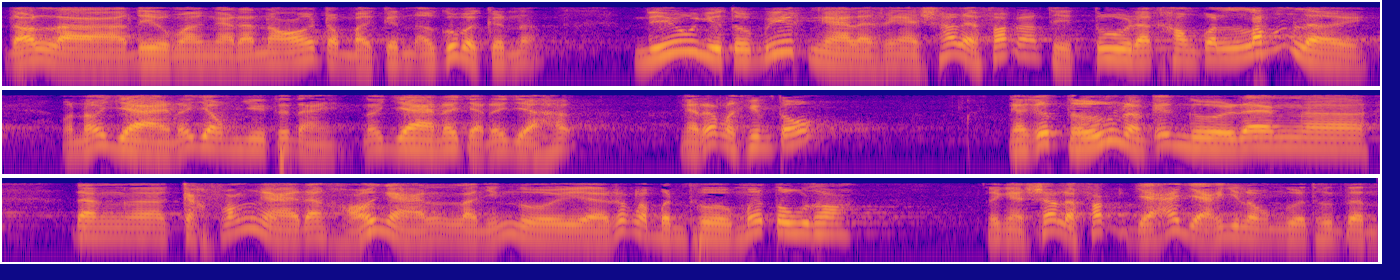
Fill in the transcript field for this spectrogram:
đó là điều mà ngài đã nói trong bài kinh ở cuối bài kinh đó. Nếu như tôi biết ngài là ngài sáu đại phát đó, thì tôi đã không có lắm lời mà nói dài nói dông như thế này. Nói dài nói dài nói dở ngài rất là khiêm tốn. Ngài cứ tưởng rằng cái người đang ờ, đang ờ, cặp vấn ngài đang hỏi ngài là những người ờ, rất là bình thường mới tu thôi. Thì ngài sáu đại phát giả dạng như là một người thương tình.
